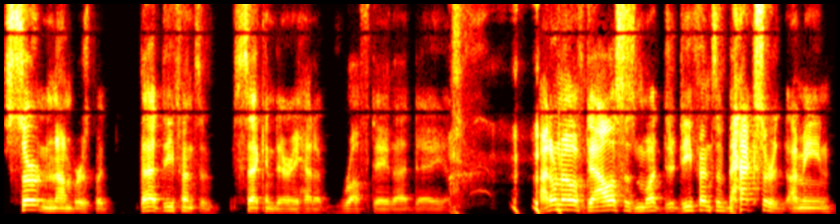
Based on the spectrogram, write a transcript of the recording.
certain numbers, but that defensive secondary had a rough day that day. I don't know if Dallas is much defensive backs are. I mean,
